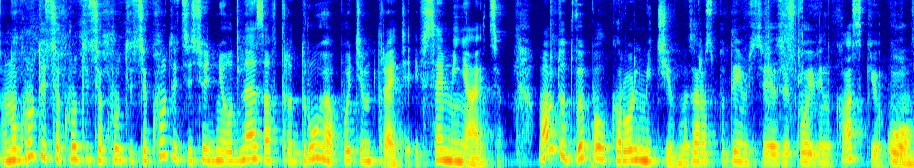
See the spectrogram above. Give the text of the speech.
Воно крутиться, крутиться, крутиться, крутиться. Сьогодні одне, завтра друге, а потім третє. І все міняється. Вам тут випав король мічів. Ми зараз подивимося, з якої він казки. О,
